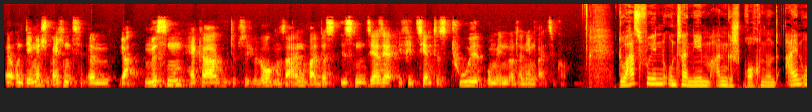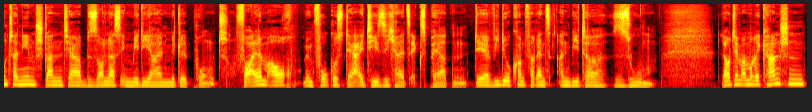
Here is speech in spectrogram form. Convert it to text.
Äh, und dementsprechend ähm, ja, müssen Hacker gute Psychologen sein, weil das ist ein sehr, sehr effizientes Tool, um in ein Unternehmen reinzukommen. Du hast vorhin Unternehmen angesprochen und ein Unternehmen stand ja besonders im medialen Mittelpunkt, vor allem auch im Fokus der IT-Sicherheitsexperten, der Videokonferenzanbieter Zoom. Laut dem amerikanischen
